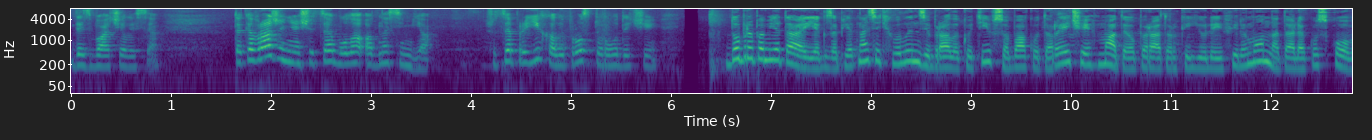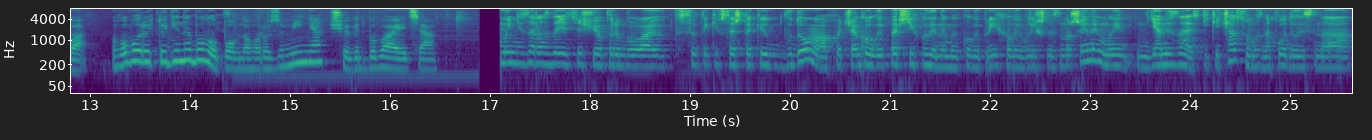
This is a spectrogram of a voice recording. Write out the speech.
десь бачилися. Таке враження, що це була одна сім'я, що це приїхали просто родичі. Добре пам'ятає, як за 15 хвилин зібрали котів, собаку та речі мати операторки Юлії Філімон Наталя Коскова. Говорить, тоді не було повного розуміння, що відбувається. Мені зараз здається, що я перебуваю все-таки все ж таки вдома. Хоча коли перші хвилини ми коли приїхали, вийшли з машини, ми я не знаю скільки часу ми знаходились на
